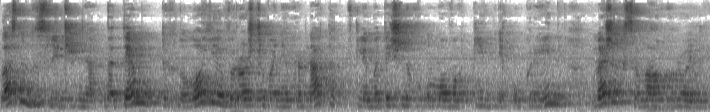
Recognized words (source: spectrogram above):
власне дослідження на тему технологія вирощування граната в кліматичних умовах півдня України в межах села Городні.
